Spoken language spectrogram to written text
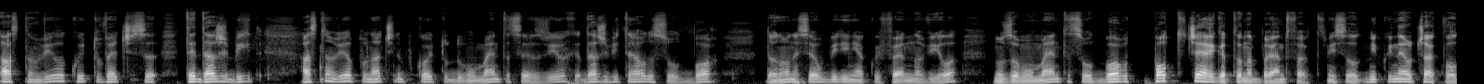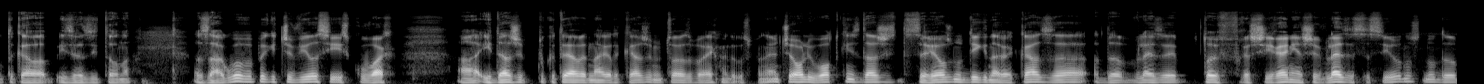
Астан Вила, които вече са... Те даже би... Астан Вила по начина по който до момента се развиваха, даже би трябвало да са отбор, дано не се обиди някой фен на Вила, но за момента са отбор от под чергата на Брентфорд. В смисъл, никой не е очаквал такава изразителна загуба, въпреки че Вила си изковах. А, и даже тук трябва веднага да кажем, това забравихме да го споменем, че Оли Уоткинс даже сериозно дигна ръка за да влезе, той в разширение ще влезе със сигурност, но да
